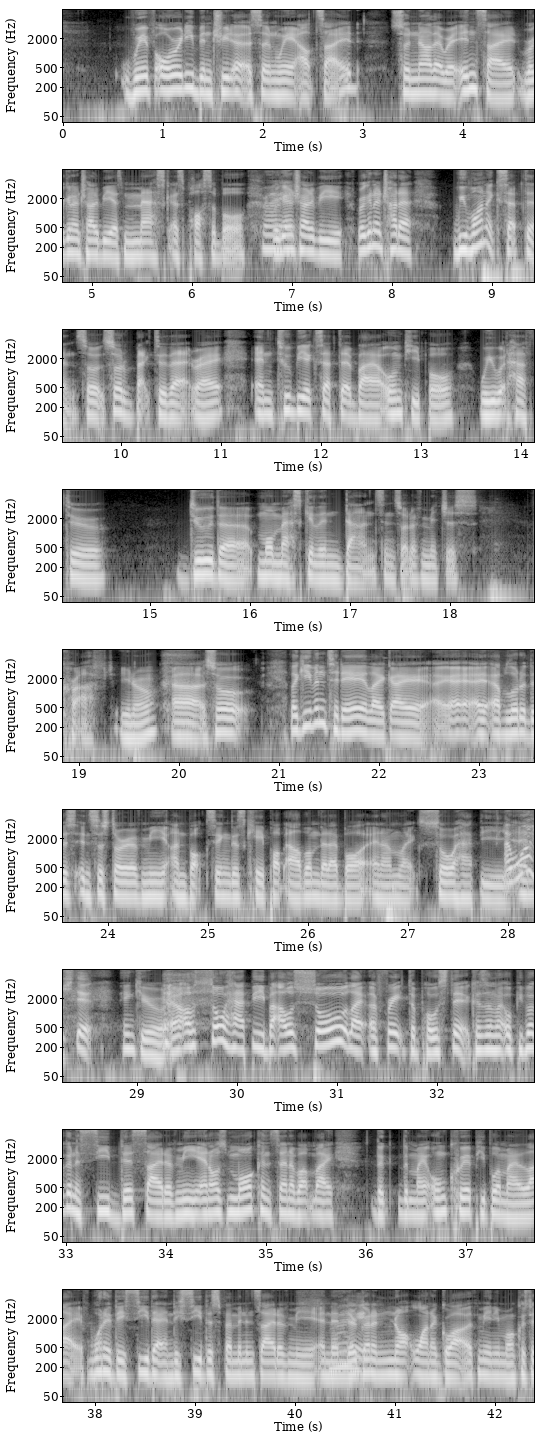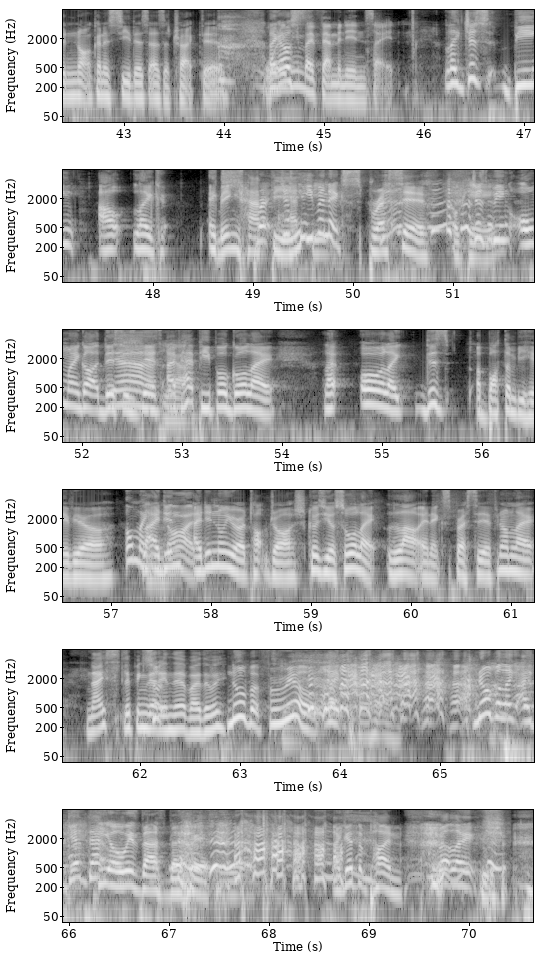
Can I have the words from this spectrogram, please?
we've already been treated a certain way outside. So now that we're inside, we're gonna try to be as masc as possible. We're gonna try to be. We're gonna try to. We want acceptance. So it's sort of back to that, right? And to be accepted by our own people, we would have to do the more masculine dance in sort of Mitch's craft, you know. Uh, so like even today, like I, I I uploaded this Insta story of me unboxing this K-pop album that I bought, and I'm like so happy. I And- watched it. Thank you. And I was so happy, but I was so like afraid to post it because I'm like, oh, people are gonna see this side of me, and I was more concerned about my the, the my own queer people in my life. What if they see that and they see this feminine side of me, and then they're gonna not want to go out with me anymore because they're not gonna see this as attractive. What like do I was mean by feminine side? like just being out like Being happy. just even expressive Okay. just being oh my god this Yeah. is this i've had people go like like oh like this a bottom behavior Oh my Like, i didn't God. i didn't know you're a top josh because you're so like loud and expressive and i'm like Nice slipping So- that in there, by the way. no but for real like no but like i get that He always does that. I get the pun, but like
